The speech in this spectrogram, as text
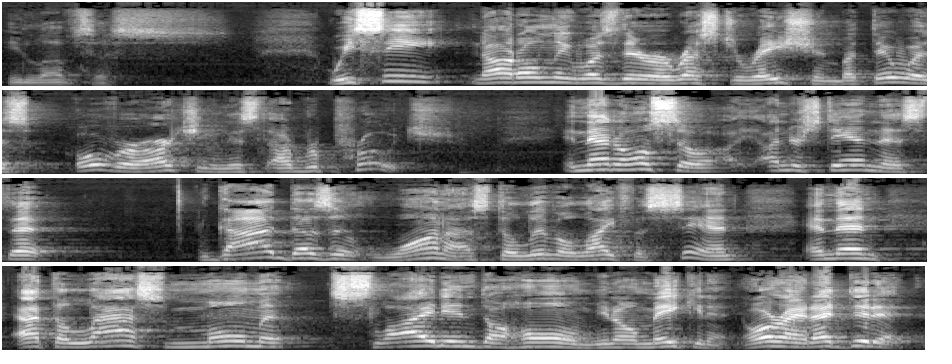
He loves us. We see not only was there a restoration, but there was overarching this a reproach. And that also, understand this, that God doesn't want us to live a life of sin and then at the last moment slide into home, you know, making it. All right, I did it.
